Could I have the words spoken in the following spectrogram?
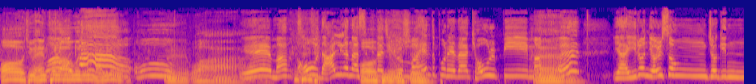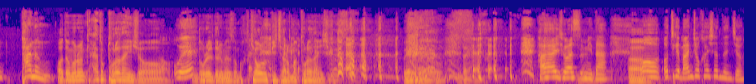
어, 지금 앵콜 와, 나오고 오빠! 지금 난리가 나. 오. 네, 와. 예, 막, 어 난리가 났습니다. 어, 지금. 막 핸드폰에다 겨울비 막, 네. 에? 야, 이런 열성적인 반응. 어떤 분은 계속 돌아다니셔. 왜? 노래를 들으면서 막 겨울비처럼 막 돌아다니시고 있어요. 왜 그래요? 네. 아, 좋았습니다. 아. 어, 어떻게 만족하셨는지요?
